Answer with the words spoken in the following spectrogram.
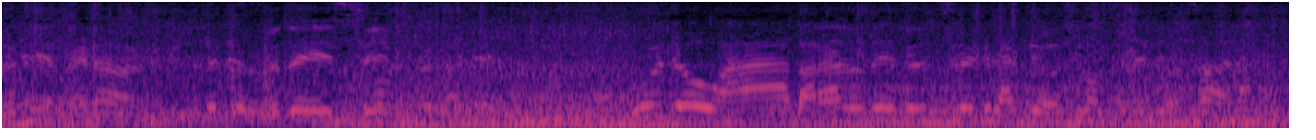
यो चाहिँ हेर्नु होइन यो चाहिँ सिट त्यो उहाँ चाहिँ त्यो सिमेन्टी फ्याक्ट्री हो शिवम सिमेन्टी भन्छ होइन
